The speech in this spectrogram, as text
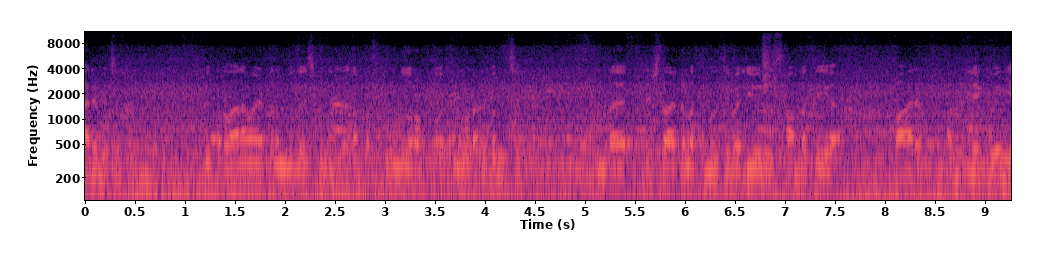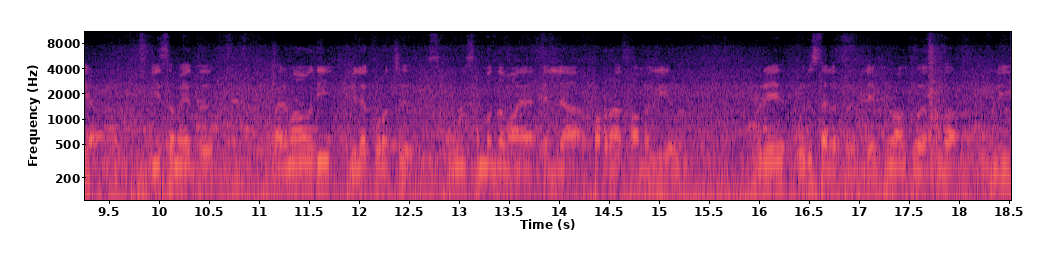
ആരംഭിച്ചിട്ടുണ്ട് ഇത് പ്രധാനമായിട്ട് നമ്മൾ ഉദ്ദേശിക്കുന്നത് നമ്മുടെ സ്കൂൾ തുറപ്പിനോടനുബന്ധിച്ച് നമ്മുടെ രക്ഷിതാക്കളെ സംബന്ധിച്ച് വലിയൊരു സാമ്പത്തിക ഭാരം അവരിലേക്ക് വരികയാണ് ഈ സമയത്ത് പരമാവധി വില കുറച്ച് സ്കൂൾ സംബന്ധമായ എല്ലാ പഠന സാമഗ്രികളും ഒരേ ഒരു സ്ഥലത്ത് ലഭ്യമാക്കുക എന്നുള്ളതാണ് നമ്മൾ ഈ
